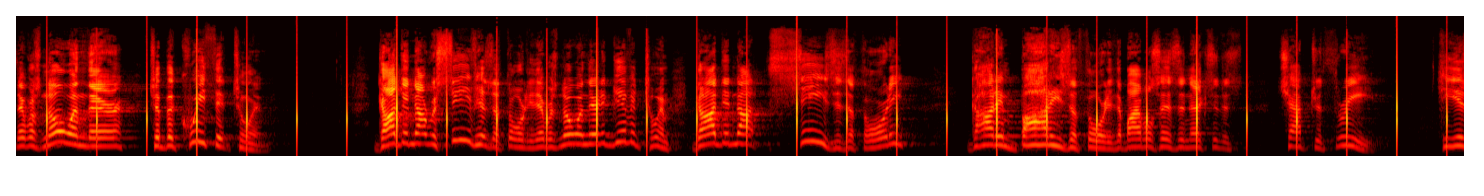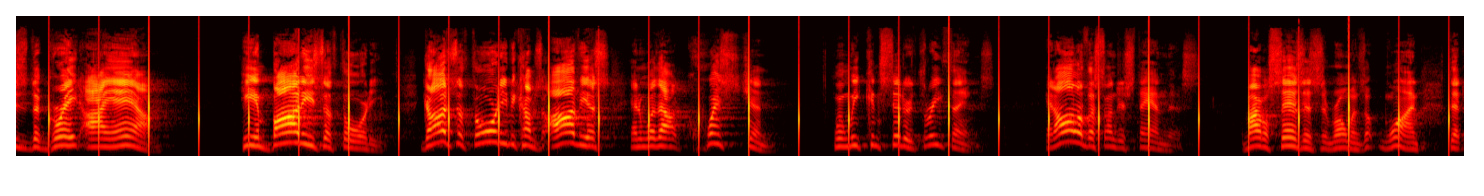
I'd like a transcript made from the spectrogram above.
There was no one there to bequeath it to him. God did not receive his authority. There was no one there to give it to him. God did not seize his authority. God embodies authority. The Bible says in Exodus chapter 3, He is the great I am. He embodies authority. God's authority becomes obvious and without question when we consider three things. And all of us understand this. The Bible says this in Romans 1 that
